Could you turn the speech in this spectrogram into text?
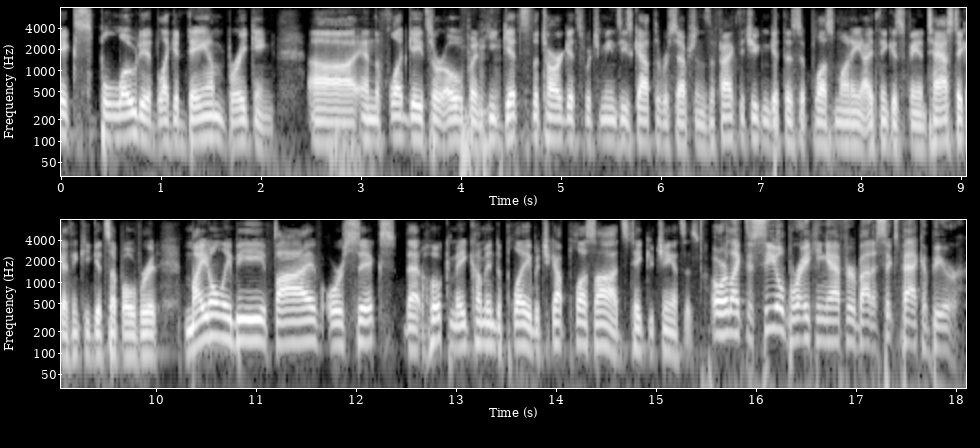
exploded like a dam breaking. Uh, and the floodgates are open. He gets the targets, which means he's got the receptions. The fact that you can get this at plus money, I think, is fantastic. I think he gets up over it. Might only be five or six. That hook may come into play, but you got plus odds. Take your chances. Or like the seal breaking after about a six pack of beer.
